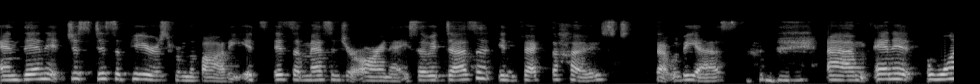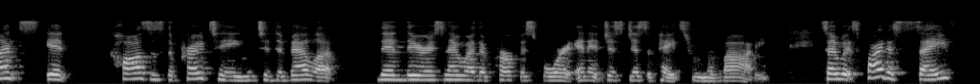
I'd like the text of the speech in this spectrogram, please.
and then it just disappears from the body. It's it's a messenger RNA, so it doesn't infect the host. That would be us. Mm-hmm. Um, and it once it causes the protein to develop, then there is no other purpose for it, and it just dissipates from the body. So it's quite a safe.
